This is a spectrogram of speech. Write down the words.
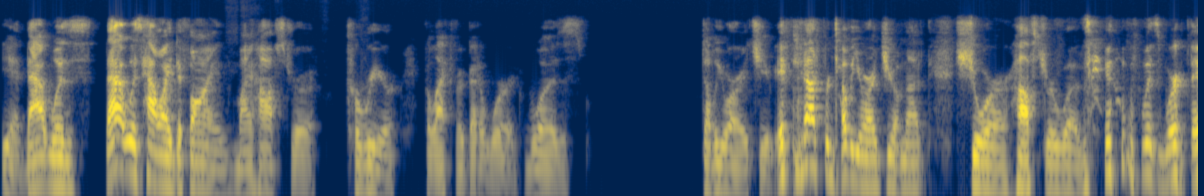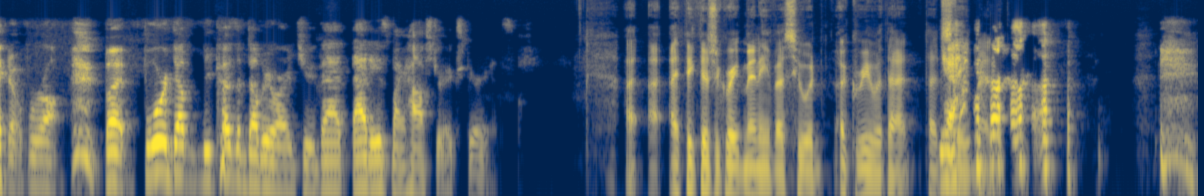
Yeah, that was that was how I defined my Hofstra career, for lack of a better word, was WRHU. If not for WRHU, I'm not sure Hofstra was was worth it overall. But for because of WRHU, that that is my Hofstra experience. I, I think there's a great many of us who would agree with that that yeah. statement.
